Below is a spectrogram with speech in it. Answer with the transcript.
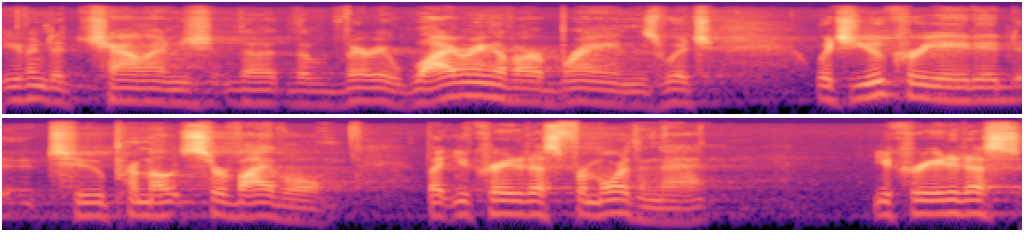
even to challenge the, the very wiring of our brains, which, which you created to promote survival. But you created us for more than that. You created us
